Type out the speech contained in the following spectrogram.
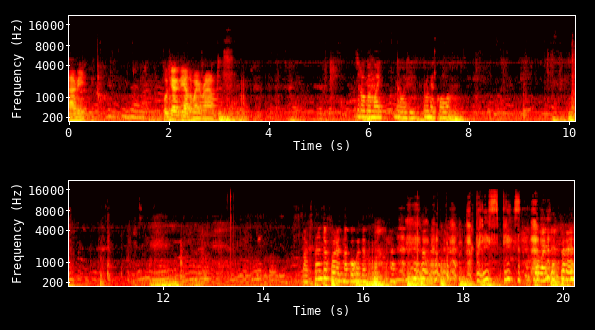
Amen. We'll go the other way round. Зробимо другий, друге коло. Так, станьте вперед на кого де. Please, please. Давайте вперед.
